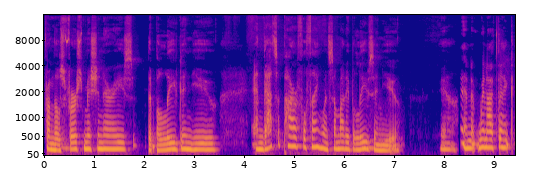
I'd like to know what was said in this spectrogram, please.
from those first missionaries that believed in you. And that's a powerful thing when somebody believes in you. Yeah. And when I think,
